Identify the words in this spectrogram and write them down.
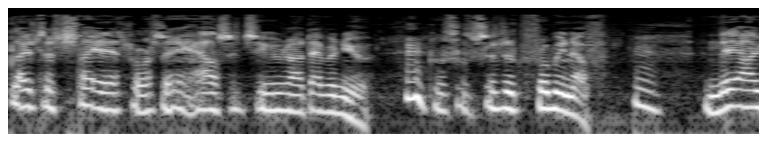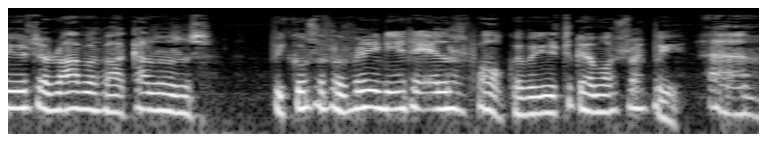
place to stay at was their house at Siverwright Avenue. It was considered frum enough. And there I used to arrive with my cousins because it was very near to Ellis Park where we used to go and watch rugby. Uh,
